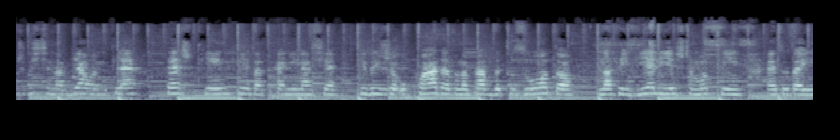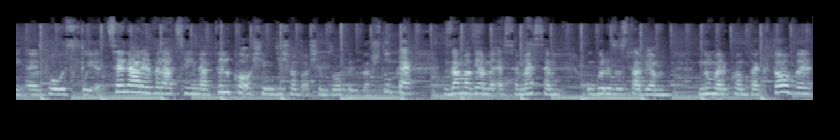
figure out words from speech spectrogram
oczywiście na białym tle. Też pięknie ta tkanina się nie dość, że układa, to naprawdę to złoto na tej bieli jeszcze mocniej e, tutaj połyskuje. Cena rewelacyjna tylko 88 zł za sztukę. Zamawiamy SMS-em. U góry zostawiam numer kontaktowy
